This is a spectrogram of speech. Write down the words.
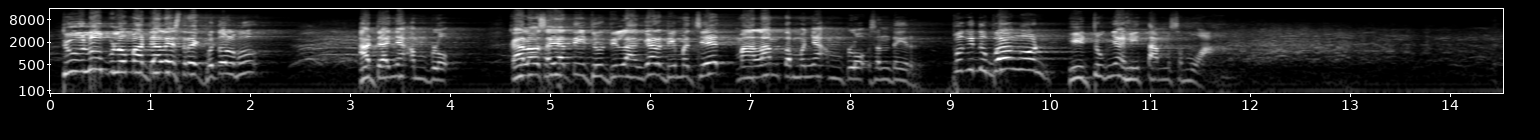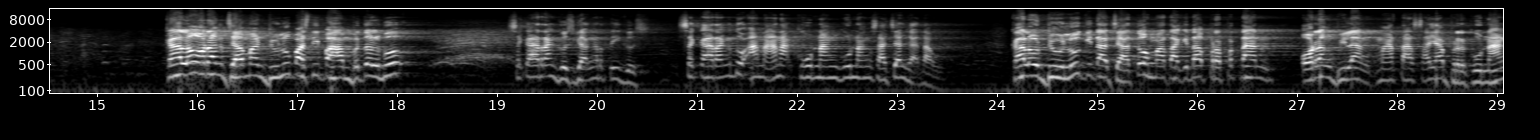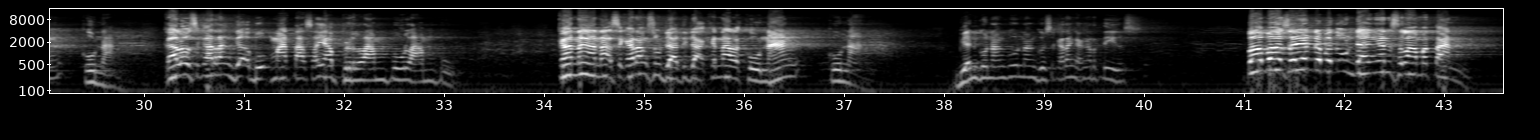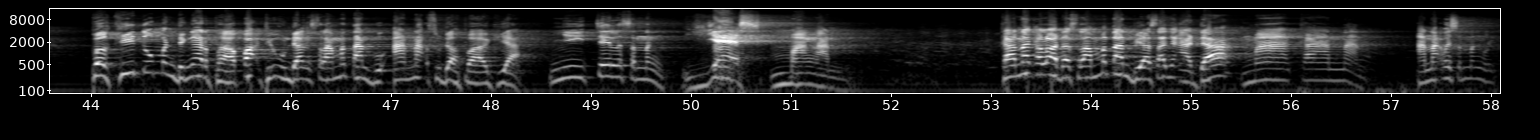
Dulu belum ada listrik, betul Bu? Adanya emplok. kalau saya tidur di langgar di masjid malam temennya emplok sentir begitu bangun hidungnya hitam semua. Kalau orang zaman dulu pasti paham betul bu? Sekarang Gus gak ngerti Gus. Sekarang itu anak-anak kunang-kunang saja nggak tahu. Kalau dulu kita jatuh mata kita perpetan. Orang bilang mata saya berkunang-kunang. Kalau sekarang enggak bu. Mata saya berlampu-lampu. Karena anak sekarang sudah tidak kenal kunang-kunang biar kunang-kunang gue sekarang nggak ngerti Gus. Bapak saya dapat undangan selamatan. Begitu mendengar bapak diundang selamatan bu anak sudah bahagia. Nyicil seneng. Yes mangan. Karena kalau ada selamatan biasanya ada makanan. Anak wes seneng li.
